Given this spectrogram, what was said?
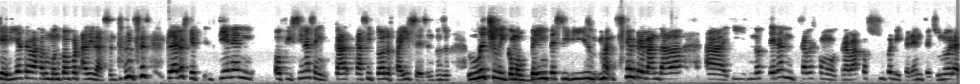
quería trabajar un montón por Adidas. Entonces, claro, es que tienen oficinas en casi todos los países. Entonces, literally como 20 CDs siempre mandaba uh, y no eran, sabes, como trabajos súper diferentes. Uno era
